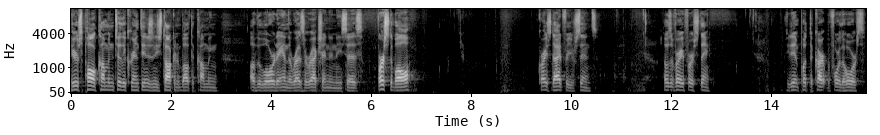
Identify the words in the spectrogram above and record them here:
Here's Paul coming to the Corinthians, and he's talking about the coming of the Lord and the resurrection. And he says, First of all, Christ died for your sins. That was the very first thing. He didn't put the cart before the horse.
